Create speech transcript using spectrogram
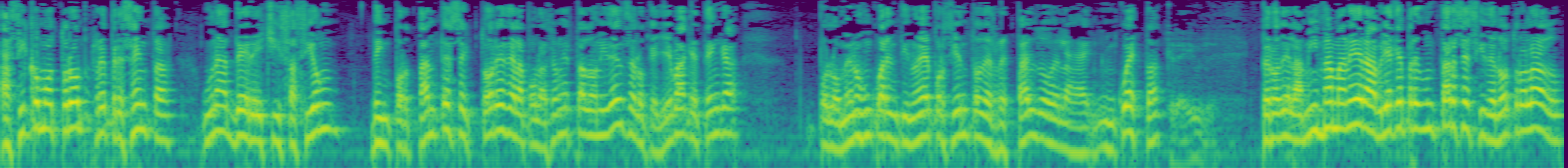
así como Trump representa una derechización de importantes sectores de la población estadounidense, lo que lleva a que tenga por lo menos un 49% de respaldo de la encuesta. Increíble. Pero de la misma manera habría que preguntarse si del otro lado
